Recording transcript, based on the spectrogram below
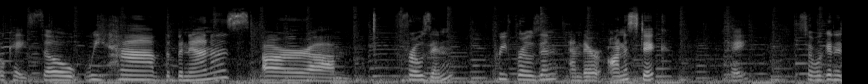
Okay, so we have the bananas are um, frozen, pre-frozen, and they're on a stick. Okay, so we're gonna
